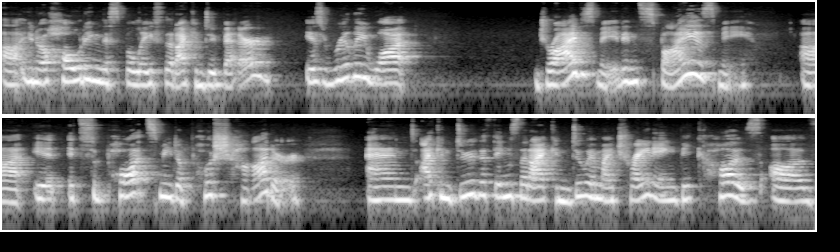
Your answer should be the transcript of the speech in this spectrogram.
uh, you know, holding this belief that I can do better is really what drives me, it inspires me, uh, it, it supports me to push harder. And I can do the things that I can do in my training because of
